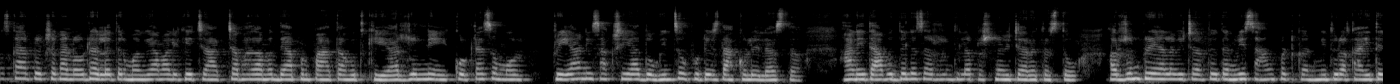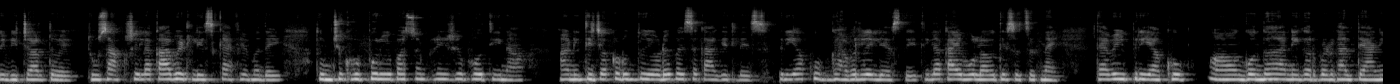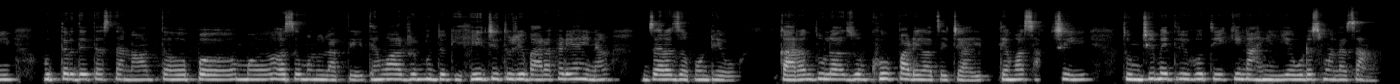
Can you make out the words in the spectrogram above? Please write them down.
नमस्कार प्रेक्षकांनो ठरलं तर मग या मालिकेच्या आजच्या भागामध्ये आपण पाहत आहोत की अर्जुनने कोर्टासमोर प्रिया आणि साक्षी या दोघींचं फुटेज दाखवलेलं असतं आणि त्याबद्दलच अर्जुन तिला प्रश्न विचारत असतो. अर्जुन प्रियाला विचारतो तन्वी सांग पटकन मी तुला काहीतरी विचारतोय. तू साक्षीला का भेटलीस कॅफेमध्ये तुमची खूप पूर्वीपासून फ्रेंडशिप होती ना. आणि तिच्याकडून तू एवढे पैसे का घेतलेस? प्रिया खूप घाबरलेली असते. तिला काय बोलावं ते सुचत नाही. त्यावेळी प्रिया खूप गोंधळ आणि गडबड घालते आणि उत्तर देत असताना त प म असं म्हणू लागते. तेव्हा अर्जुन म्हणतो की ही जी तुझी बाराखडी आहे ना जरा जपून ठेव. कारण तुला अजून खूप पाडे वाचायचे आहेत. तेव्हा साक्षी तुमची मैत्री होती की नाही एवढंच मला सांग.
